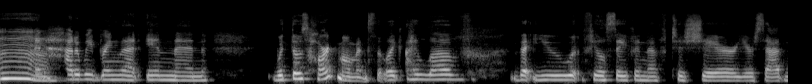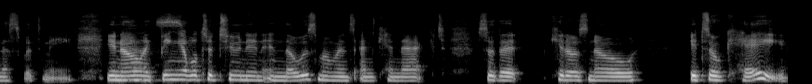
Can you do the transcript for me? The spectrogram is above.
Mm. and how do we bring that in then with those hard moments that like i love that you feel safe enough to share your sadness with me. You know like being able to tune in in those moments and connect so that kiddos know it's okay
